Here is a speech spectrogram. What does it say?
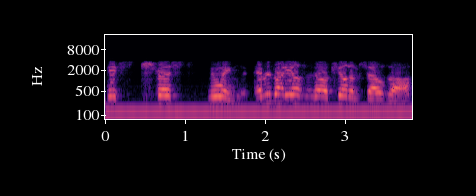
it's just New England. Everybody else is going to kill themselves off.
